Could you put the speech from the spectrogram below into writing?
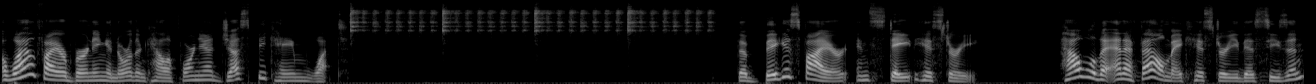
A wildfire burning in Northern California just became what? The biggest fire in state history. How will the NFL make history this season?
